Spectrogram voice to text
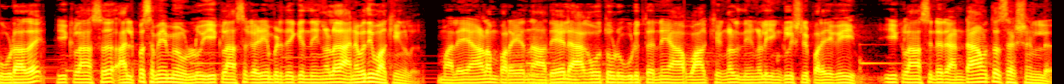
കൂടാതെ ഈ ക്ലാസ് അല്പസമയമേ ഉള്ളൂ. ഈ ക്ലാസ് കഴിയുമ്പോഴത്തേക്കും നിങ്ങൾ അനവധി വാക്യങ്ങൾ. മലയാളം പറയുന്ന അതേ ലാഘവത്തോടു കൂടി തന്നെ ആ വാക്യങ്ങൾ നിങ്ങൾ ഇംഗ്ലീഷിൽ പറയുകയും ഈ ക്ലാസ്സിന്റെ രണ്ടാമത്തെ സെഷനിൽ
